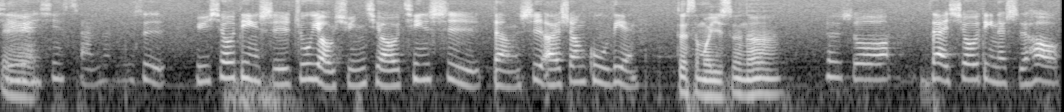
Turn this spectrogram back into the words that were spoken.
邪缘性散乱，就是于修定时，诸有寻求亲事等事而生故恋。这什么意思呢？就是说，在修订的时候，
